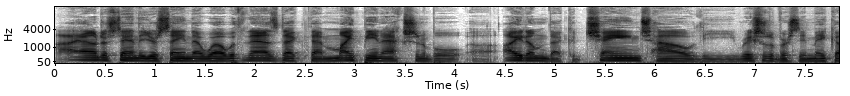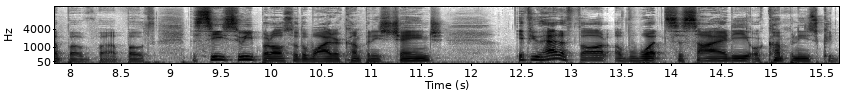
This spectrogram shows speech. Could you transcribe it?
I understand that you're saying that, well, with NASDAQ, that might be an actionable uh, item that could change how the racial diversity makeup of uh, both the C suite but also the wider companies change. If you had a thought of what society or companies could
